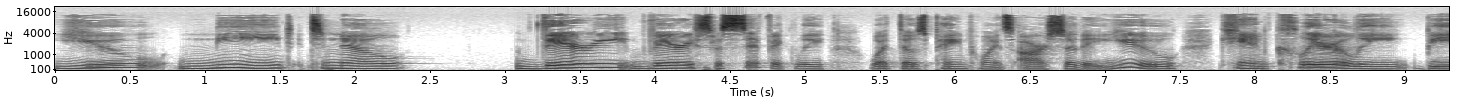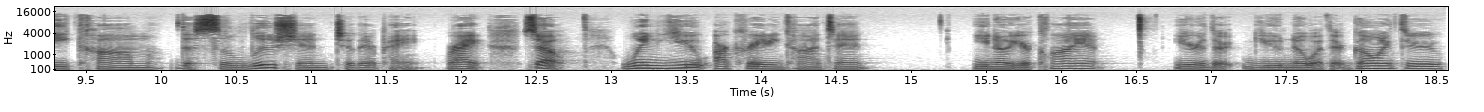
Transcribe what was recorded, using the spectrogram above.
you need to know very, very specifically what those pain points are so that you can clearly become the solution to their pain, right? So, when you are creating content, you know your client, you're the you know what they're going through,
